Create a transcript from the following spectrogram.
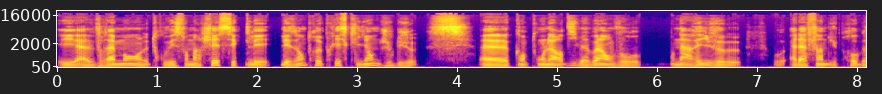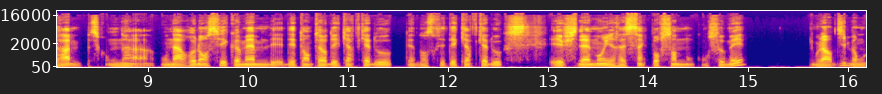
et, a vraiment trouvé son marché, c'est que les, les, entreprises clientes jouent le jeu. quand on leur dit, bah voilà, on, on arrive à la fin du programme, parce qu'on a, on a relancé quand même les détenteurs des cartes cadeaux, les des cartes cadeaux, et finalement il reste 5% de non consommé. On leur dit, bon,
